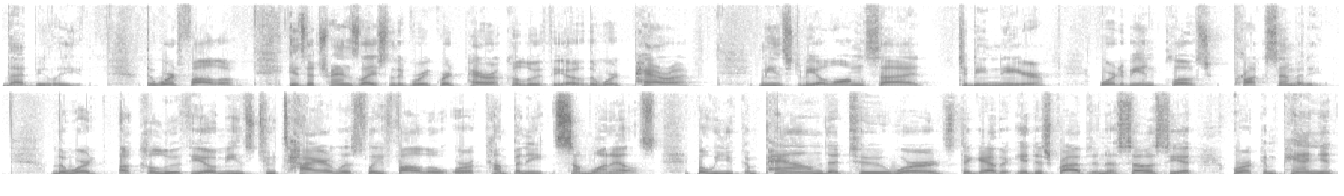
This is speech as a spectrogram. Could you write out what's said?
that believe. The word follow is a translation of the Greek word parakoloutheo. The word para means to be alongside, to be near, or to be in close proximity. The word akoloutheo means to tirelessly follow or accompany someone else. But when you compound the two words together, it describes an associate or a companion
